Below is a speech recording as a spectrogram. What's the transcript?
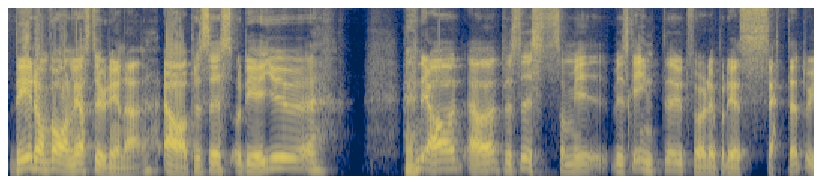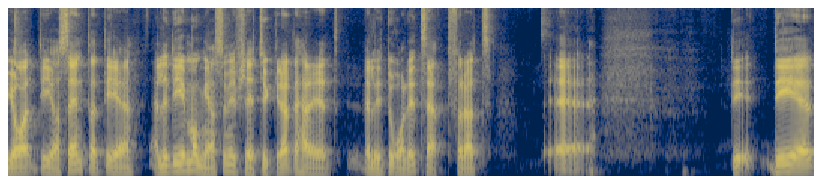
Det är de vanliga studierna, ja precis. Och det är ju eh, Ja, ja precis. Som vi, vi ska inte utföra det på det sättet. Och jag, det jag säger inte att det är... Eller det är många som i och för sig tycker att det här är ett väldigt dåligt sätt för att... Eh, det, det,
